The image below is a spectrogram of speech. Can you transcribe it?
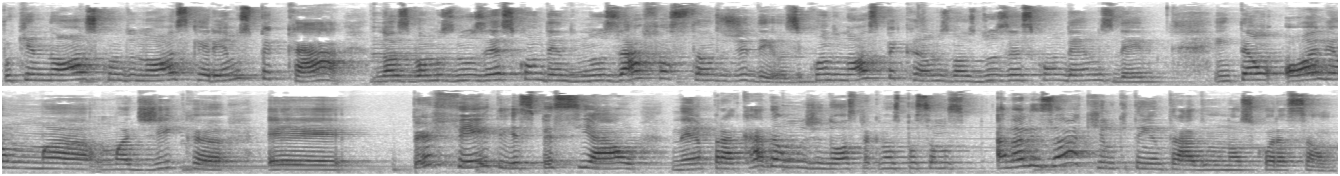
Porque nós, quando nós queremos pecar, nós vamos nos escondendo, nos afastando de Deus. E quando nós pecamos, nós nos escondemos dele. Então, olha uma, uma dica. É, perfeita e especial, né, para cada um de nós, para que nós possamos analisar aquilo que tem entrado no nosso coração.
